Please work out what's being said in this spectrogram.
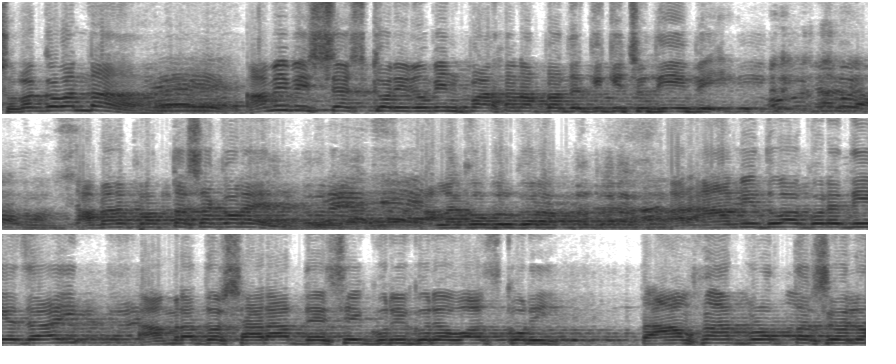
সৌভাগ্যবান না? আমি বিশ্বাস করি রবিন পারহান আপনাদেরকে কিছু দিবে। আপনারা প্রত্যাশা করেন? আল্লাহ কবুল করো আর আমি দোয়া করে দিয়ে যাই, আমরা তো সারা দেশে ঘুরে ঘুরে ওয়াজ করি। আমার প্রত্যাশা হলো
